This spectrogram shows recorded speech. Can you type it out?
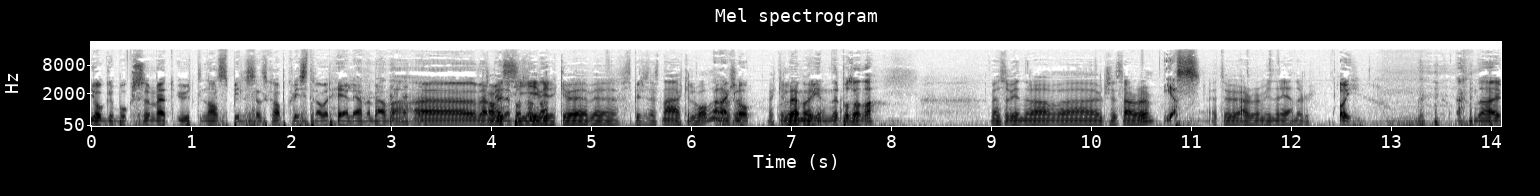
joggebukse med et utenlandsk spillselskap klistra over hele ene benet. Eh, hvem Kan vi vinner på si søndag? hvilke spillselskap Nei, det er ikke lov. Nei, det er ikke lov. Er ikke lov Hvem Norge. vinner på søndag? Hvem som vinner av uh, Ullskisa Elverum? Yes! Jeg tror Elverum vinner 1-0. Oi. Der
